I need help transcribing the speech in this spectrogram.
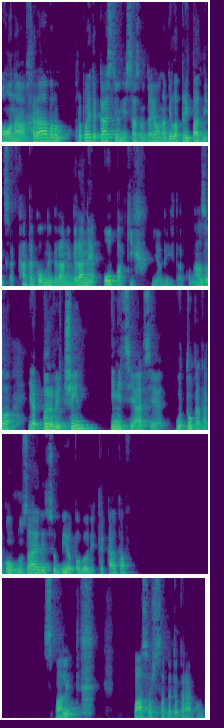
Ona hrabro propovjede, kasnije on je saznao da je ona bila pripadnica katakomne grane, grane opakih, ja bih tako nazvao, jer prvi čin inicijacije u tu katakomnu zajednicu bio, pogodite kakav, spaliti pasoš sa petokrakom.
